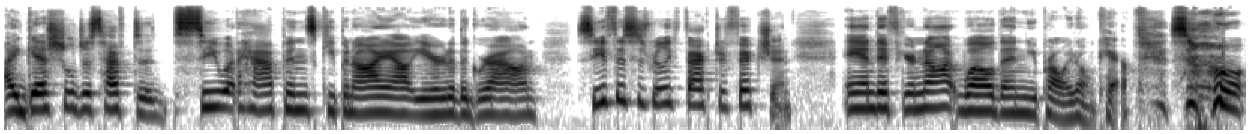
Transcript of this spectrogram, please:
I guess you'll just have to see what happens, keep an eye out, ear to the ground, see if this is really fact or fiction. And if you're not, well, then you probably don't care. So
